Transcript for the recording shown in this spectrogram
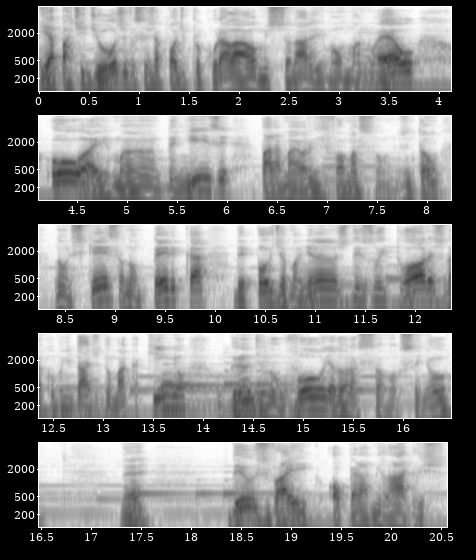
E a partir de hoje você já pode procurar lá o missionário irmão Manuel ou a irmã Denise para maiores informações. Então, não esqueça, não perca, depois de amanhã, às 18 horas, na comunidade do Macaquinho, o grande louvor e adoração ao Senhor, né? Deus vai operar milagres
